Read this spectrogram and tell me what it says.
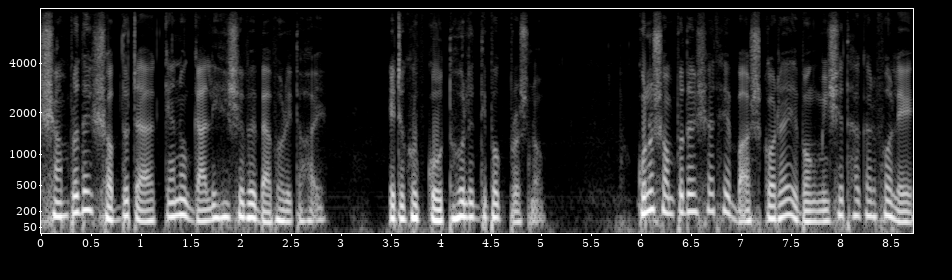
সাম্প্রদায়িক শব্দটা কেন গালি হিসেবে ব্যবহৃত হয়? এটা খুব কৌতূহলোদ্দীপক প্রশ্ন। কোনো সম্প্রদায়ের সাথে বাস করা এবং মিশে থাকার ফলে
